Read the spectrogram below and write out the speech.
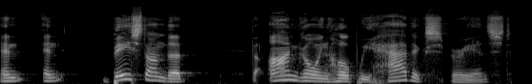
and, and based on the, the ongoing hope we have experienced,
